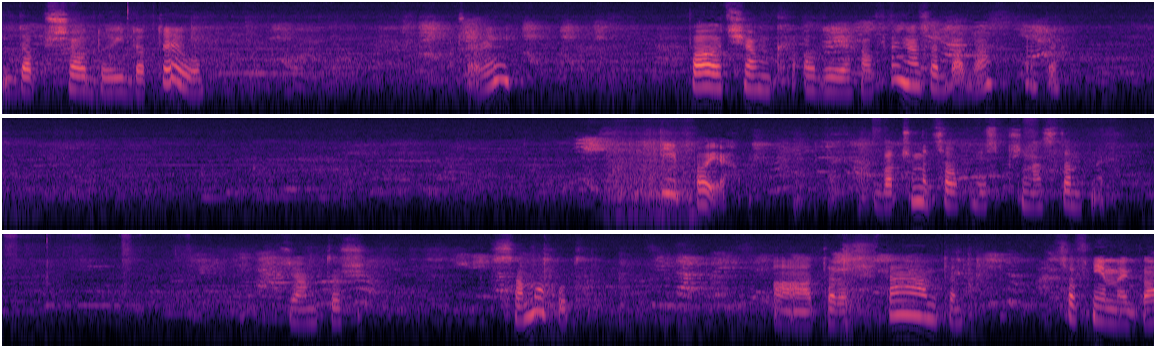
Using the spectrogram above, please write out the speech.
do przodu i do tyłu. Czyli pociąg odjechał. Fajna zabawa. I pojechał. Zobaczymy, co jest przy następnych. Wziąłem też samochód. A teraz tamten. Cofniemy go,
